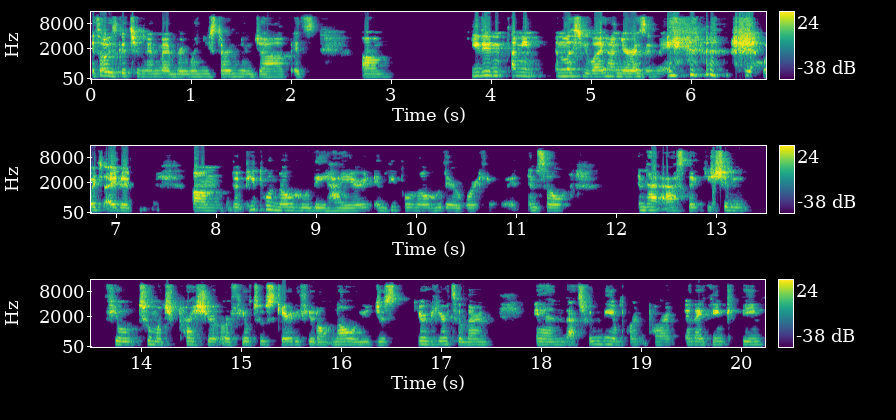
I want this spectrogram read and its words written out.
it's always good to remember when you start a new job it's um, you didn't i mean unless you lied on your resume which i did um, but people know who they hired and people know who they're working with. And so in that aspect you shouldn't feel too much pressure or feel too scared if you don't know. You just you're here to learn, and that's really the important part. And I think being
